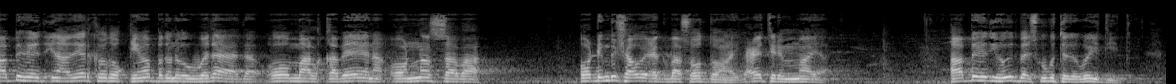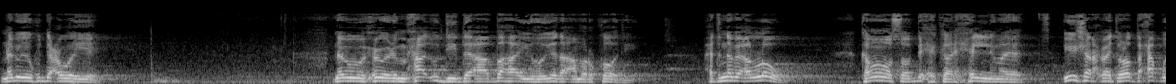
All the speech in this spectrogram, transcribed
aabbaheed in adeerkoodoo qiimo badan oo wadaada oo maalqabeena oo nasaba oo dhimbishaa u eg baa soo doonay. Waxay tidhi maya aabbaheed hooyad baa iskugu tegay way diidday nabigay ku dacweeyeen nabigu wuxuu yidhi maxaad u diidday aabbaha iyo hooyada amarkoodii? Xata nabi allow kamama soo bixi kara xilnimadeed ii sharax bay tirota xaqu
